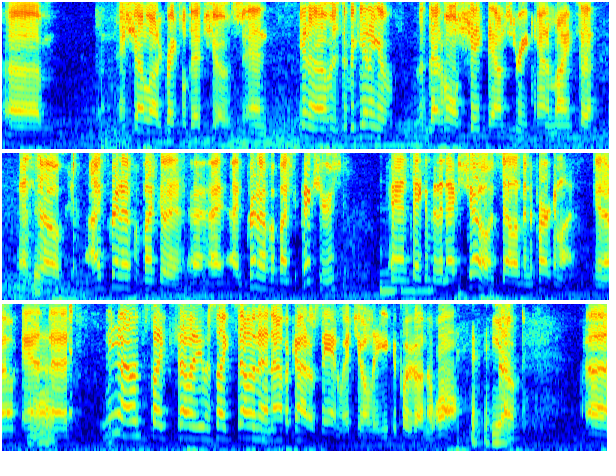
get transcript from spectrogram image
Um, and shot a lot of Grateful Dead shows. And, you know, it was the beginning of that whole shakedown street kind of mindset. And sure. so I print up a bunch of, uh, I, I print up a bunch of pictures and take them to the next show and sell them in the parking lot, you know, and, uh, you know, it's like selling. It was like selling an avocado sandwich, only you could put it on the wall. yeah. So, uh,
